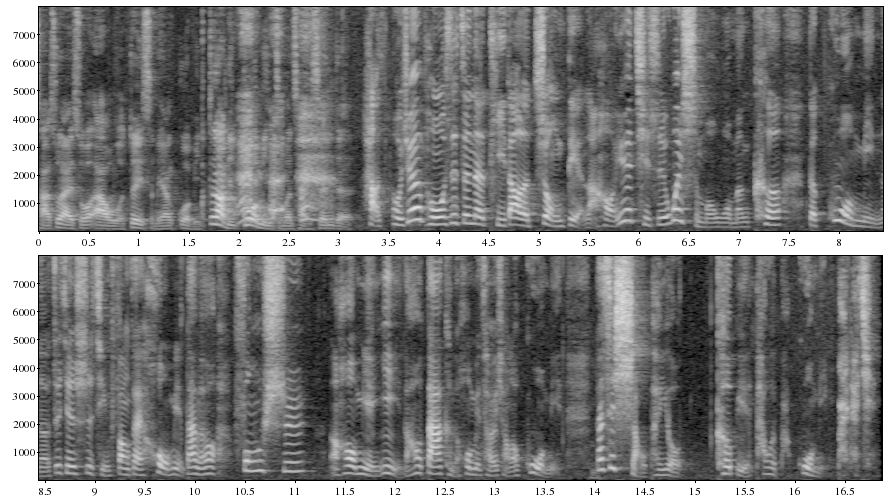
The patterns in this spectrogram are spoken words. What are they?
查出来说啊，我对什么样过敏？到底过敏怎么产生的？好，我觉得彭博士真的提到了重点了哈，因为其实为什么我们科的过敏呢？这件事情放在后面，当然后风湿，然后免疫，然后大家可能后面才会想到过敏，但是小朋友科别他会把过敏摆在前面。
